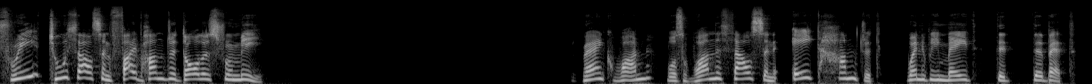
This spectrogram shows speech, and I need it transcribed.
Free $2,500 from me. Rank 1 was 1,800 when we made the, the bet.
